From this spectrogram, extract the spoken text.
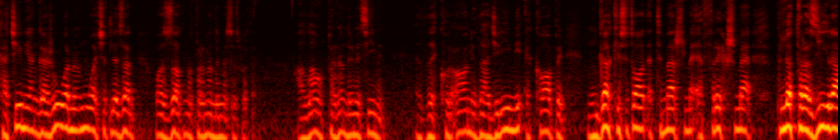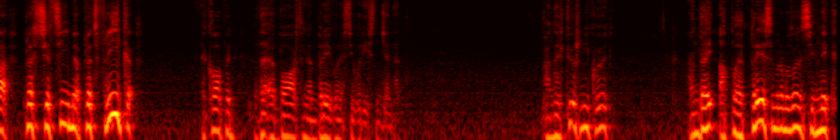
ka qenë i angazhuar me mua që të lexojë, o Zot, më prano ndërmjetësues për të. Allahu pranon ndërmjetësimin dhe Kurani dhe agjërimi e kapin nga kjo situatë e tmerrshme, e frikshme, plot trazira, plot shqetësime, plot frikë, e kapin dhe e bartin në bregun e sigurisë në xhenet. Andaj ky është miku yt, Andaj, a po e presim Ramazanin si mik,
